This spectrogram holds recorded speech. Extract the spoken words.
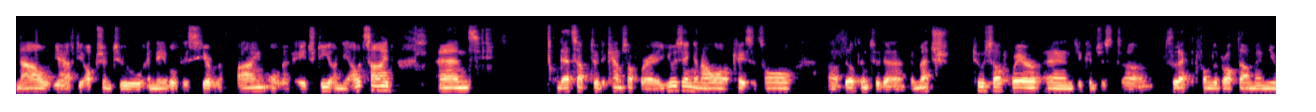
Now you have the option to enable this here with fine or with HD on the outside. And that's up to the CAM software you're using. In our case, it's all uh, built into the, the Match 2 software, and you can just um, select it from the drop-down menu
